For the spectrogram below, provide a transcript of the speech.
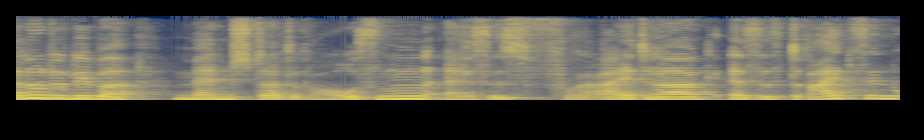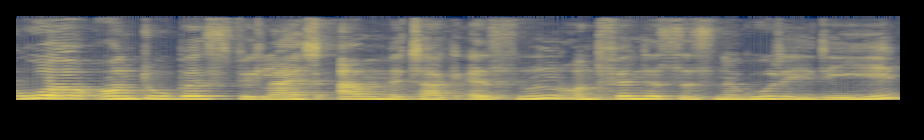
Hallo du lieber Mensch da draußen, es ist Freitag, es ist 13 Uhr und du bist vielleicht am Mittagessen und findest es eine gute Idee,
